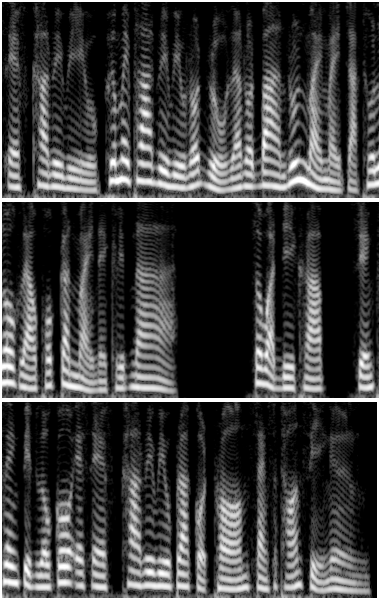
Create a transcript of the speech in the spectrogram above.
SF Car Review เพื่อไม่พลาดรีวิวรถหรูและรถบ้านรุ่นใหม่ๆจากทั่วโลกแล้วพบกันใหม่ในคลิปหน้า สวัสดีครับ เสียงเพลงปิดโลโก้ SF Car Review ปรากฏพร้อมแสงสะท้อนสีเงิน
